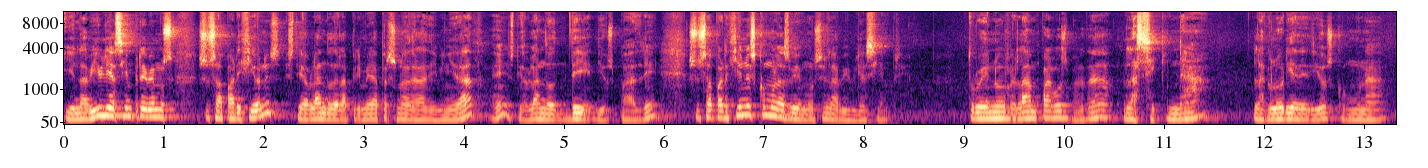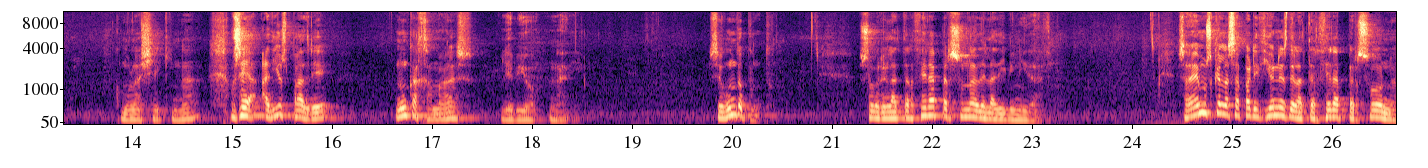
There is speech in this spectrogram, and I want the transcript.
Y en la Biblia siempre vemos sus apariciones, estoy hablando de la primera persona de la divinidad, ¿eh? estoy hablando de Dios Padre, sus apariciones, ¿cómo las vemos en la Biblia siempre? Truenos, relámpagos, ¿verdad? La Shekinah, la gloria de Dios como, una, como la Shekinah. O sea, a Dios Padre nunca jamás le vio nadie. Segundo punto, sobre la tercera persona de la divinidad. Sabemos que las apariciones de la tercera persona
